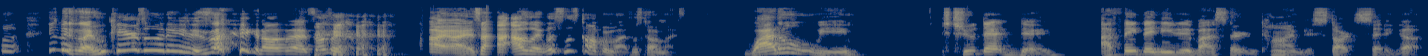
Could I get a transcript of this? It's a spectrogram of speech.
he's basically like, who cares who it is, like, and all that. So I was like, all right, all right. So I, I was like, let's let's compromise. Let's compromise. Why don't we shoot that day? I think they needed it by a certain time to start setting up.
